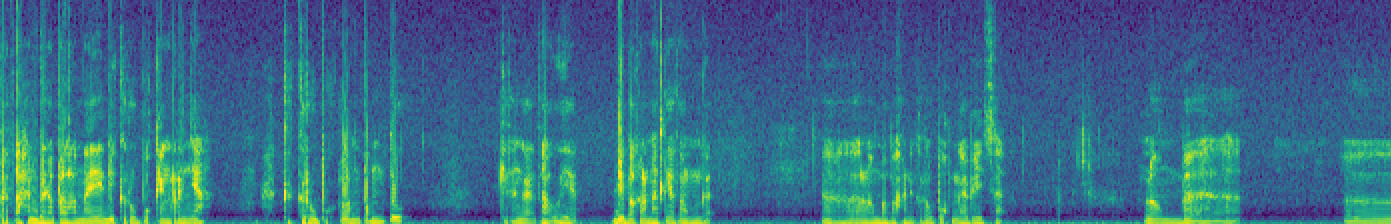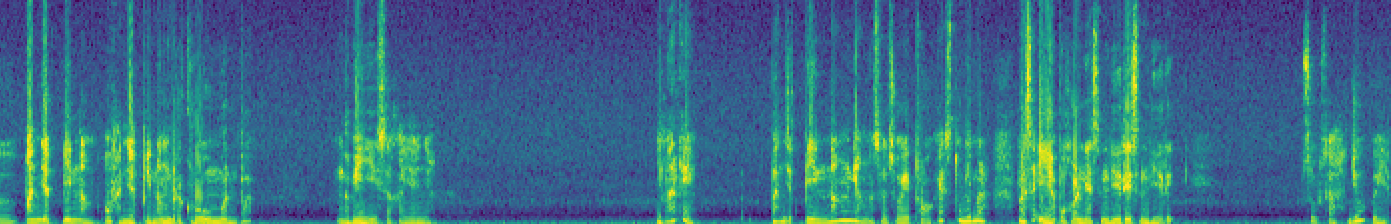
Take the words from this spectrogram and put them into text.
bertahan berapa lama ya di kerupuk yang renyah? Ke kerupuk lempem tuh kita nggak tahu ya dia bakal mati atau enggak. Uh, lomba makan kerupuk nggak bisa. Lomba uh, panjat pinang. Oh panjat pinang berkerumun pak. Nggak bisa kayaknya. Gimana ya? Panjat pinang yang sesuai prokes tuh gimana? Masa iya pohonnya sendiri sendiri susah juga ya.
